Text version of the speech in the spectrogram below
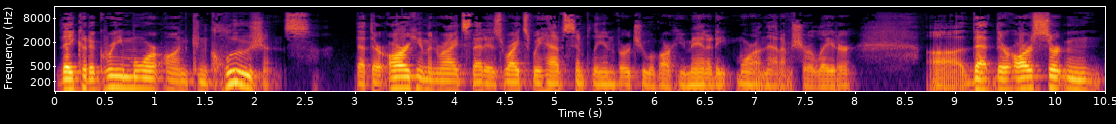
They could agree more on conclusions that there are human rights, that is, rights we have simply in virtue of our humanity. More on that, I'm sure, later. Uh, that there are certain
